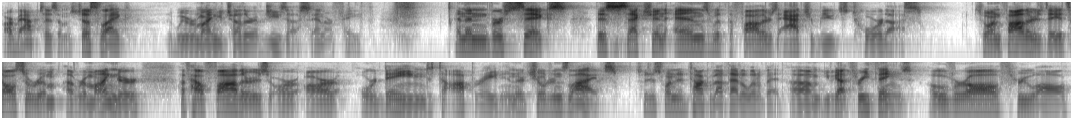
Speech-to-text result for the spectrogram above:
our baptisms, just like we remind each other of Jesus and our faith. And then in verse 6, this section ends with the Father's attributes toward us. So on Father's Day, it's also a reminder of how fathers are, are ordained to operate in their children's lives. So I just wanted to talk about that a little bit. Um, you've got three things overall, through all,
